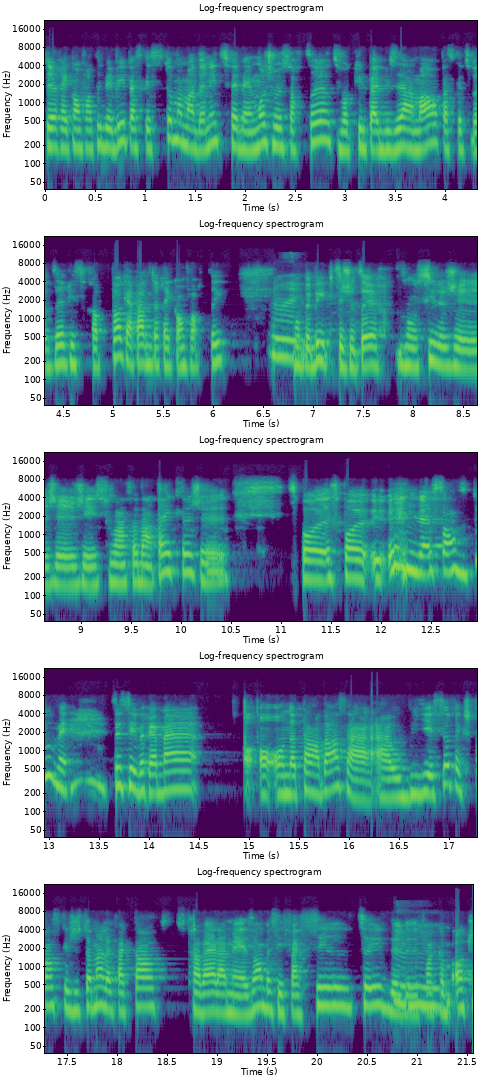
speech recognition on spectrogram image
de réconforter bébé parce que si à un moment donné, tu fais, ben moi, je veux sortir, tu vas culpabiliser à mort parce que tu vas te dire, il sera pas capable de réconforter mon bébé. Puis, je veux dire, moi aussi, j'ai souvent ça dans la tête, là. Je, c'est pas, pas une leçon du tout, mais c'est vraiment on, a tendance à, oublier ça. Fait que je pense que justement, le facteur tu travailles à la maison, ben, c'est facile, tu sais, de, faire mm-hmm. comme, OK,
